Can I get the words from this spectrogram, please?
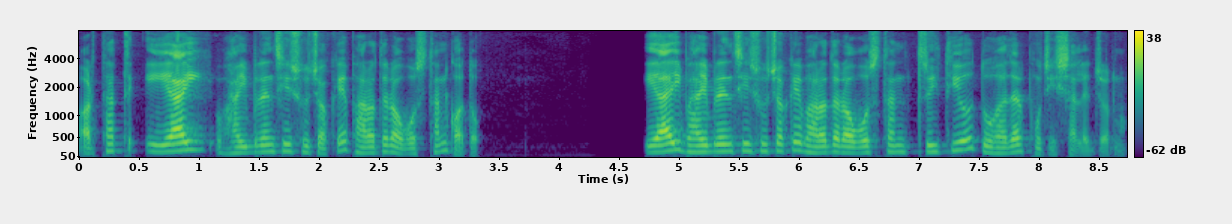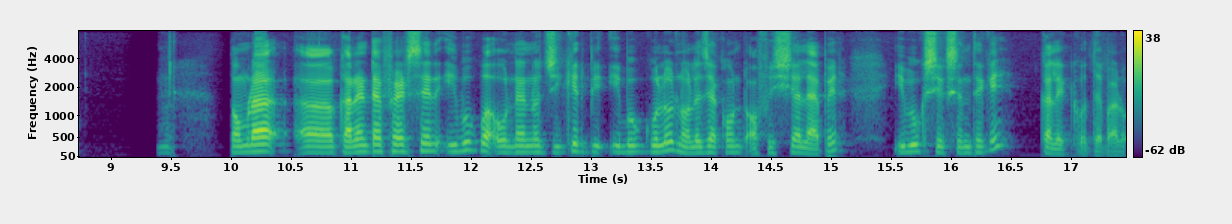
অর্থাৎ এআই ভাইব্রেন্সি সূচকে ভারতের অবস্থান কত? এআই ভাইব্রেন্সি সূচকে ভারতের অবস্থান তৃতীয় দু হাজার পঁচিশ সালের জন্য। তোমরা কারেন্ট অ্যাফেয়ার্সের ইবুক বা অন্যান্য জিকের ইবুকগুলো নলেজ অ্যাকাউন্ট অফিসিয়াল অ্যাপের ইবুক সেকশন থেকে কালেক্ট করতে পারো।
